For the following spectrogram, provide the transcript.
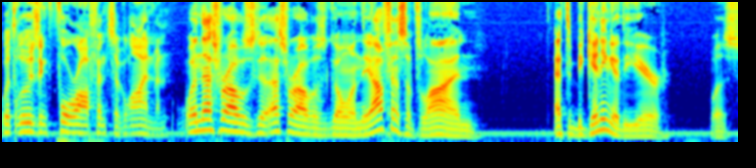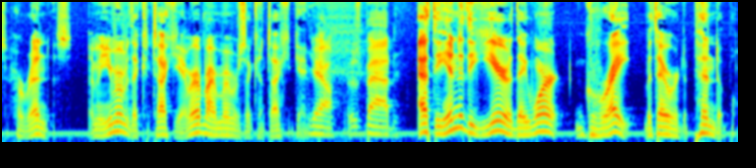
with losing four offensive linemen. Well, that's where I was. That's where I was going. The offensive line at the beginning of the year was horrendous. I mean, you remember the Kentucky game. Everybody remembers the Kentucky game. Yeah, it was bad. At the end of the year, they weren't great, but they were dependable.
